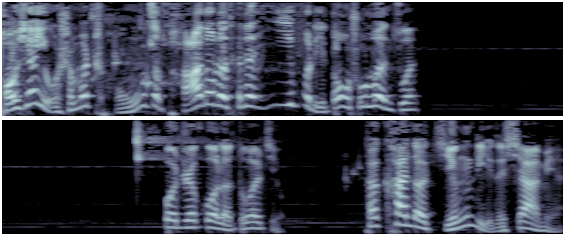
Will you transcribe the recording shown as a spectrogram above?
好像有什么虫子爬到了他的衣服里到处乱钻。不知过了多久。他看到井底的下面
